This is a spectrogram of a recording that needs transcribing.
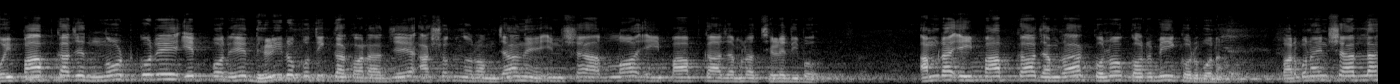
ওই পাপ কাজের নোট করে এরপরে দৃঢ় প্রতিজ্ঞা করা যে আসন্ন রমজানে ইনশাআল্লাহ এই পাপ কাজ আমরা ছেড়ে দিব। আমরা এই পাপ কাজ আমরা কোনো কর্মেই করব না। পারব না ইনশাআল্লাহ?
